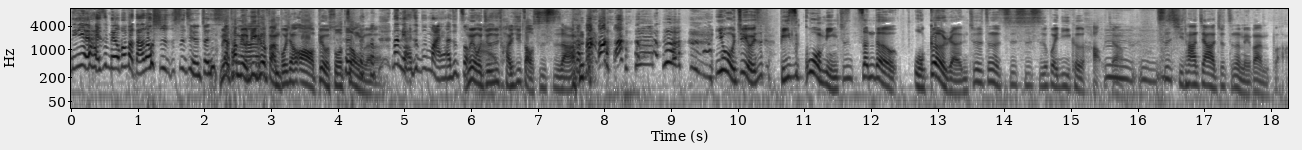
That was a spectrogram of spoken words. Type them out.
你也还是没有办法达到事事情的真相、啊。没有，他没有立刻反驳，想哦，被我说中了。那你还是不买啊？就走。没有，我就是还去找思思啊。因为我就有一次鼻子过敏，就是真的。我个人就是真的吃丝丝会立刻好，这样，嗯嗯、吃其他家的就真的没办法。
